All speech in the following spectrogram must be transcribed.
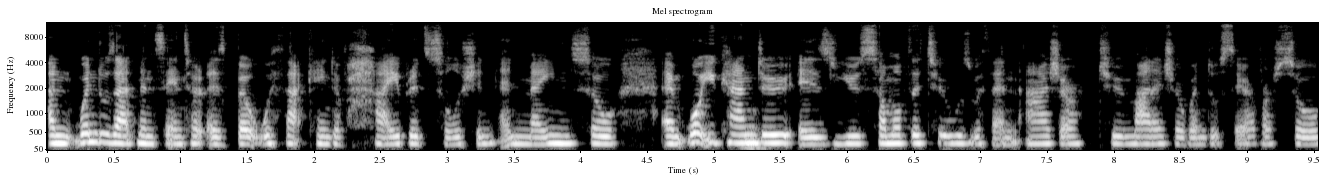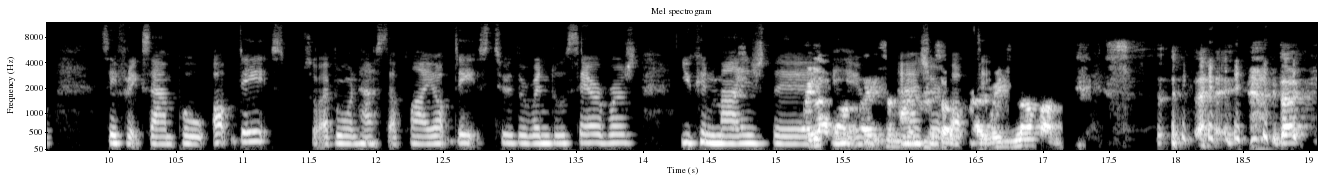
And Windows Admin Center is built with that kind of hybrid solution in mind. So um, what you can do is use some of the tools within Azure to manage your Windows server. So say, for example, updates. So everyone has to apply updates to their Windows servers. You can manage the um, Azure update. We love updates. that's,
